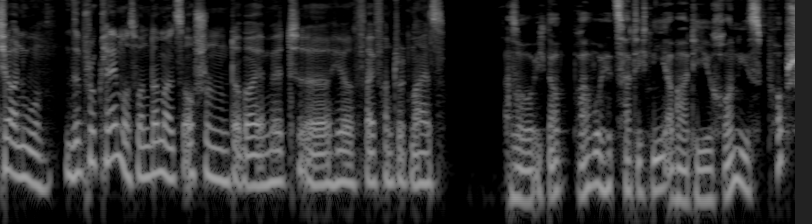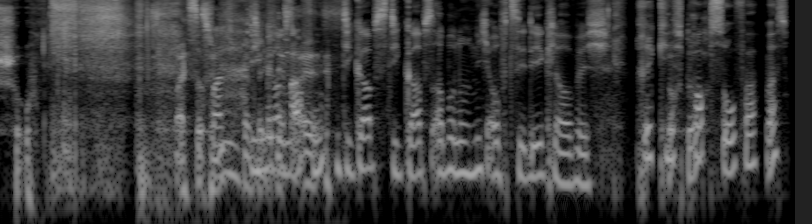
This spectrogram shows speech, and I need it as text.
Tja, nu, The Proclaimers waren damals auch schon dabei mit äh, hier 500 Miles. Also, ich glaube, Bravo-Hits hatte ich nie, aber die Ronnys Pop-Show. Weißt das waren die mit dem Affen. Die gab's, die gab's aber noch nicht auf CD, glaube ich. Rickys Pop-Sofa, was?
